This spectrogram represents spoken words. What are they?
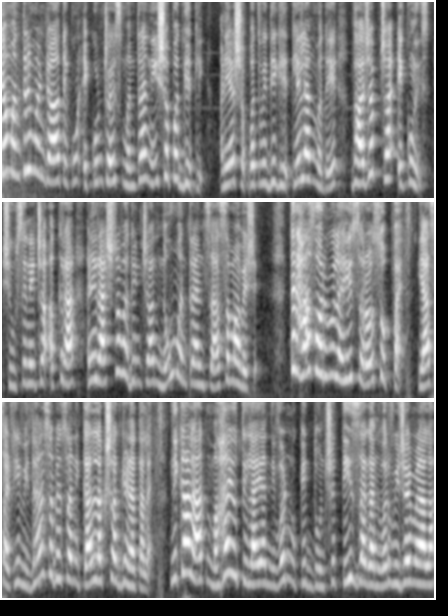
या मंत्रिमंडळात एकूण एकोणचाळीस मंत्र्यांनी शपथ घेतली आणि या शपथविधी घेतलेल्यांमध्ये भाजपच्या एकोणीस शिवसेनेच्या अकरा आणि राष्ट्रवादींच्या नऊ मंत्र्यांचा समावेश आहे. तर हा फॉर्म्युलाही सरळ सोपा आहे. यासाठी विधानसभेचा निकाल लक्षात घेण्यात आलाय. निकालात महायुतीला या निवडणुकीत दोनशे तीस जागांवर विजय मिळाला.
